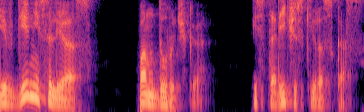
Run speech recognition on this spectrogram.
Евгений Салиас. Пандурочка. Исторический рассказ.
